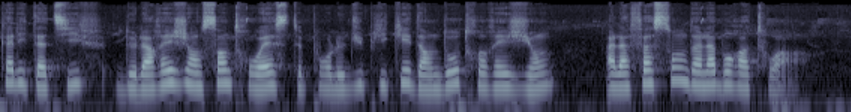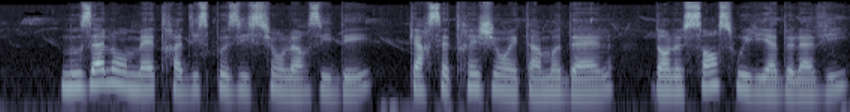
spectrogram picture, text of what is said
qualitatif de la région centre-ouest pour le dupliquer dans d'autres régions, à la façon d'un laboratoire. Nous allons mettre à disposition leurs idées, car cette région est un modèle, dans le sens où il y a de la vie,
